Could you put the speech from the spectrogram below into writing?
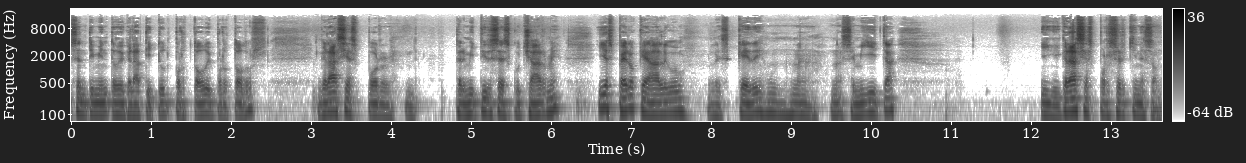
sentimiento de gratitud por todo y por todos. Gracias por permitirse escucharme y espero que algo les quede una, una semillita. Y gracias por ser quienes son.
